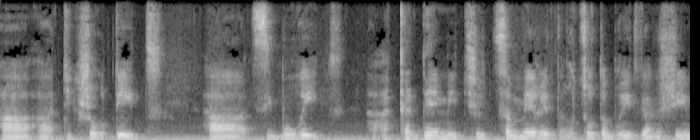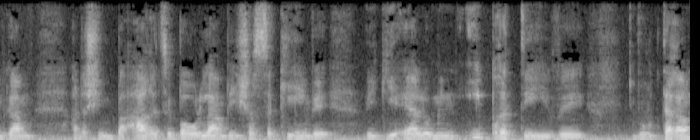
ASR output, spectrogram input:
התקשורתית, הציבורית, האקדמית של צמרת ארצות הברית ואנשים, גם אנשים בארץ ובעולם, ואיש עסקים, והיה לו מין אי פרטי, והוא תרם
